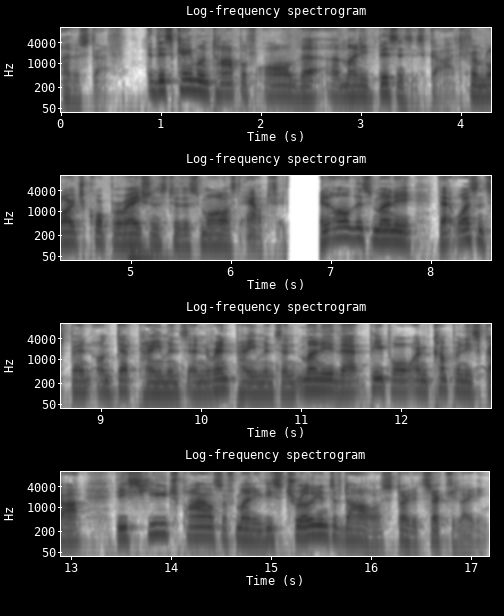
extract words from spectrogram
other stuff. This came on top of all the uh, money businesses got, from large corporations to the smallest outfit. And all this money that wasn't spent on debt payments and rent payments and money that people and companies got, these huge piles of money, these trillions of dollars started circulating.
